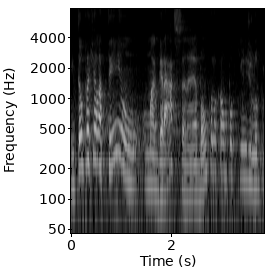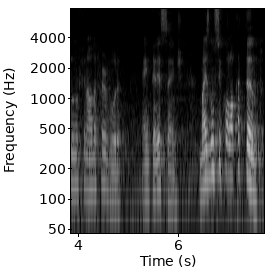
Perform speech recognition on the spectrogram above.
Então, para que ela tenha um, uma graça, né, é bom colocar um pouquinho de lúpulo no final da fervura. É interessante. Mas não se coloca tanto.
